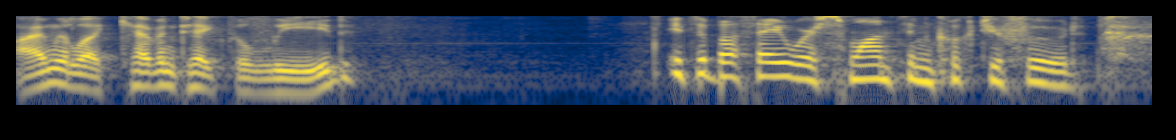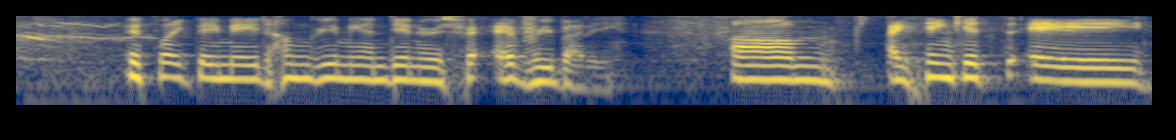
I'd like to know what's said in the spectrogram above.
I'm going to let Kevin take the lead. It's a buffet where Swanson cooked your food. it's like they made Hungry Man dinners for everybody. Um, I think it's a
